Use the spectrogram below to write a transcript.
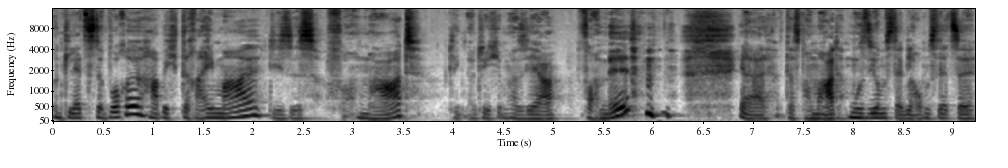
Und letzte Woche habe ich dreimal dieses Format, klingt natürlich immer sehr formell, ja, das Format Museums der Glaubenssätze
